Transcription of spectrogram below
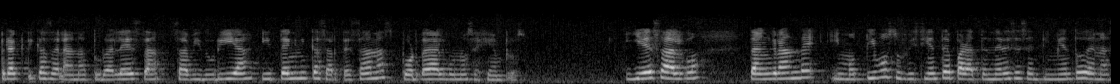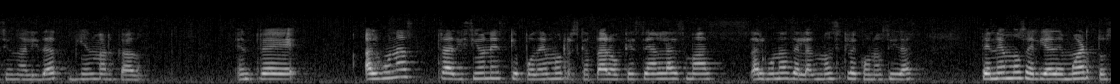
prácticas de la naturaleza, sabiduría y técnicas artesanas, por dar algunos ejemplos. Y es algo tan grande y motivo suficiente para tener ese sentimiento de nacionalidad bien marcado. Entre algunas tradiciones que podemos rescatar o que sean las más algunas de las más reconocidas, tenemos el Día de Muertos,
